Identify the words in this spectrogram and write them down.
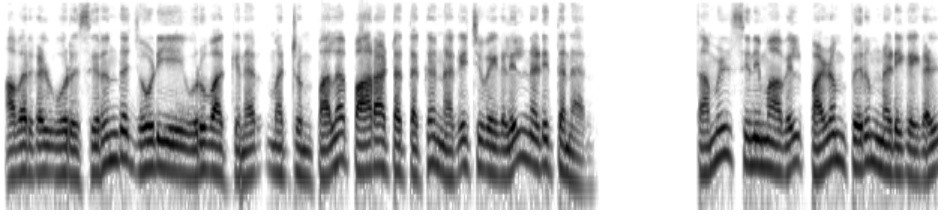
அவர்கள் ஒரு சிறந்த ஜோடியை உருவாக்கினர் மற்றும் பல பாராட்டத்தக்க நகைச்சுவைகளில் நடித்தனர். தமிழ் சினிமாவில் பழம் பெரும் நடிகைகள்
